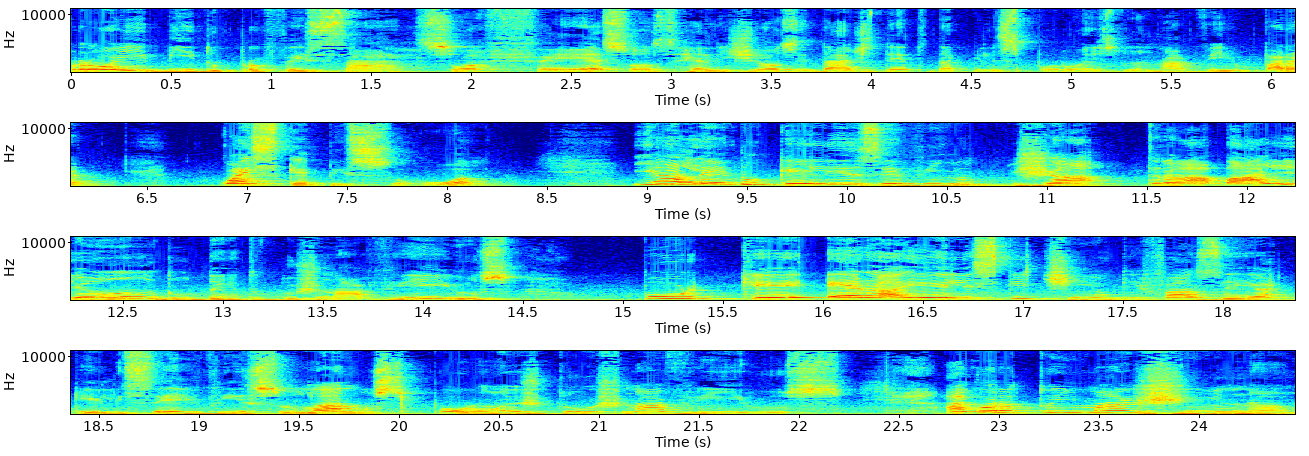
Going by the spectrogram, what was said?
proibido professar sua fé, suas religiosidades dentro daqueles porões do navio para quaisquer pessoa. E além do que eles vinham já trabalhando dentro dos navios, porque era eles que tinham que fazer aquele serviço lá nos porões dos navios. Agora tu imagina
